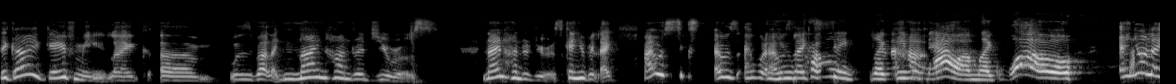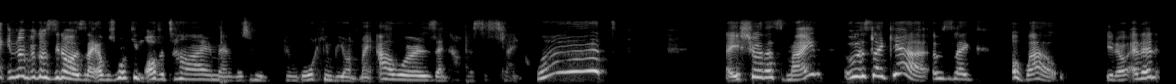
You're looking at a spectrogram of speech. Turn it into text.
the guy gave me like, um, was about like 900 euros 900 euros. Can you be like, I was six, I was, I, I was you like, probably like even now, I'm like, whoa and you're like, you know, because you know, it's like I was working overtime and was working beyond my hours, and I was just like, what? Are you sure that's mine? It was like, yeah. It was like, oh wow, you know. And then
